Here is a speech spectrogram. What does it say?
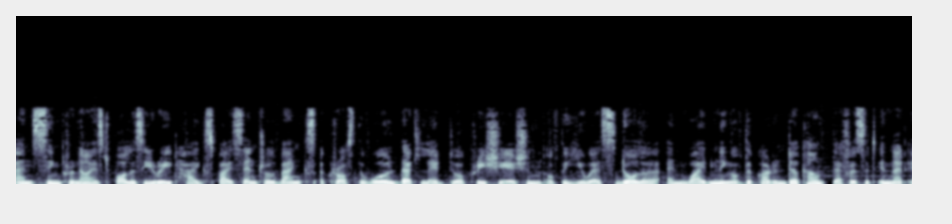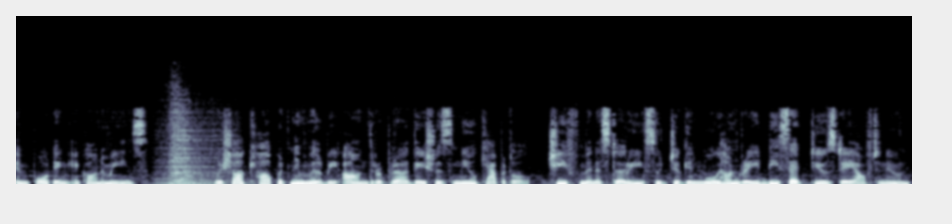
and synchronized policy rate hikes by central banks across the world that led to appreciation of the US dollar and widening of the current account deficit in net importing economies. Vishakhapatnam will be Andhra Pradesh's new capital, Chief Minister E. Sujagan Mohan Reddy said Tuesday afternoon,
